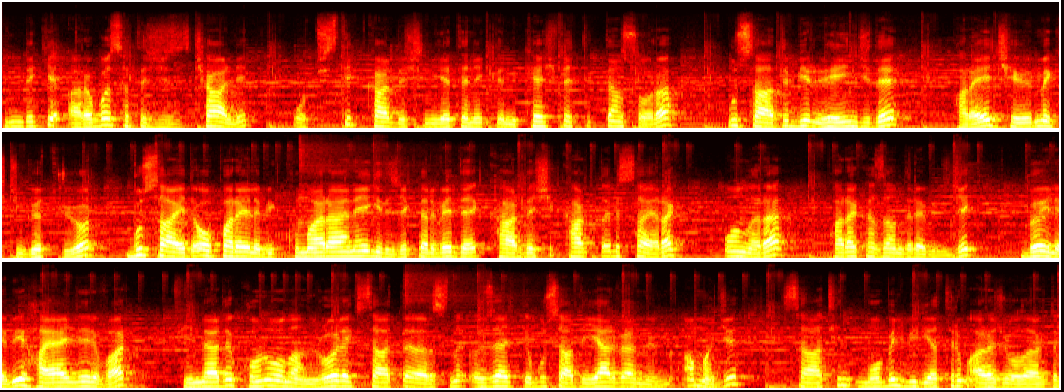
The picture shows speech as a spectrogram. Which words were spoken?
Filmdeki araba satıcısı Charlie otistik kardeşinin yeteneklerini keşfettikten sonra bu saati bir rencide paraya çevirmek için götürüyor. Bu sayede o parayla bir kumarhaneye gidecekler ve de kardeşi kartları sayarak onlara para kazandırabilecek. Böyle bir hayalleri var. Filmlerde konu olan Rolex saatler arasında özellikle bu saate yer vermemin amacı saatin mobil bir yatırım aracı olarak da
